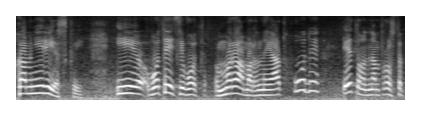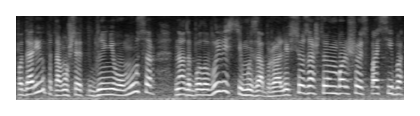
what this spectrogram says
камнерезкой. И вот эти вот мраморные отходы, это он нам просто подарил, потому что это для него мусор. Надо было вывести, мы забрали все, за что ему большое спасибо.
